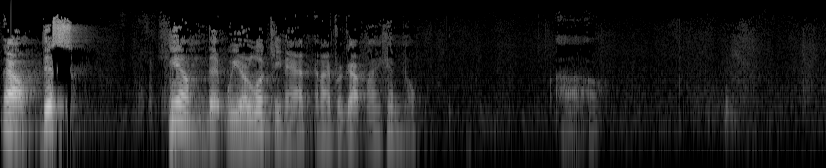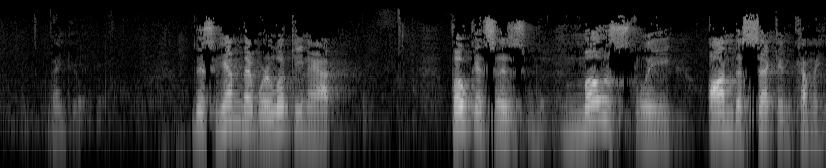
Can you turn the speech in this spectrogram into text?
Now, this hymn that we are looking at, and I forgot my hymnal. Uh, thank you. This hymn that we're looking at focuses mostly on the second coming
